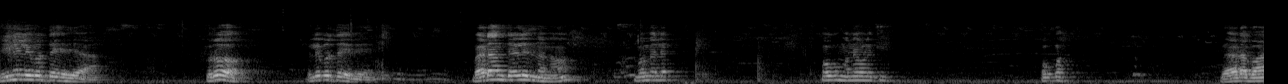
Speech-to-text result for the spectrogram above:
ನೀನೆಲ್ಲಿ ಬರ್ತಾ ಇದೆಯಾ? ಗುರು, ಎಲ್ಲಿ ಬರ್ತಾ ಇದೀಯ? ಬೇಡ ಅಂತ ಹೇಳಿದ್ ನಾನು. ಬಂದ್ಮೇಲೆ ಹೋಗು ಮನೆ ಒಳಗೆ ಹೋಗ ಬೇಡ, ಬಾ.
